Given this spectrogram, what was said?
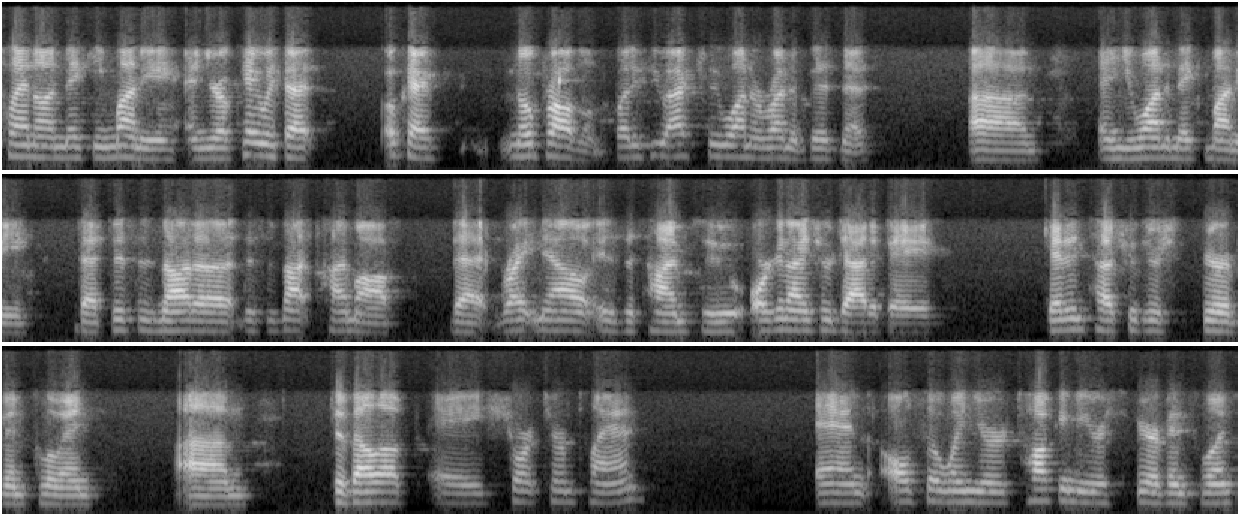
plan on making money and you're okay with that, okay, no problem. But if you actually want to run a business, um, and you want to make money, that this is not a this is not time off. That right now is the time to organize your database, get in touch with your sphere of influence, um, develop a short-term plan, and also when you're talking to your sphere of influence,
